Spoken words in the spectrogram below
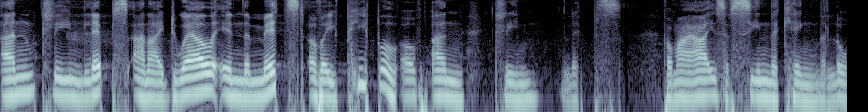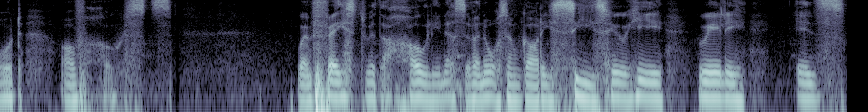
unclean lips, and I dwell in the midst of a people of unclean lips. For my eyes have seen the King, the Lord of hosts when faced with the holiness of an awesome God, he sees who he really is.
